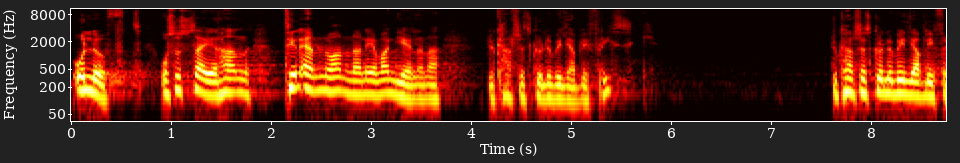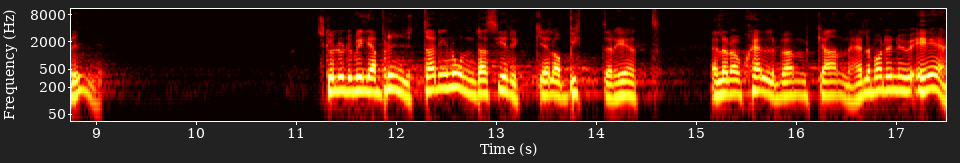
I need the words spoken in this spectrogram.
och luft och så säger han till en och annan i evangelierna du kanske skulle vilja bli frisk. Du kanske skulle vilja bli fri. Skulle du vilja bryta din onda cirkel av bitterhet eller av självömkan eller vad det nu är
